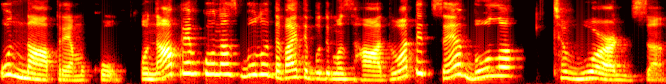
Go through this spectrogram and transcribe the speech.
у напрямку. У напрямку у нас було, давайте будемо згадувати, це було towards.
